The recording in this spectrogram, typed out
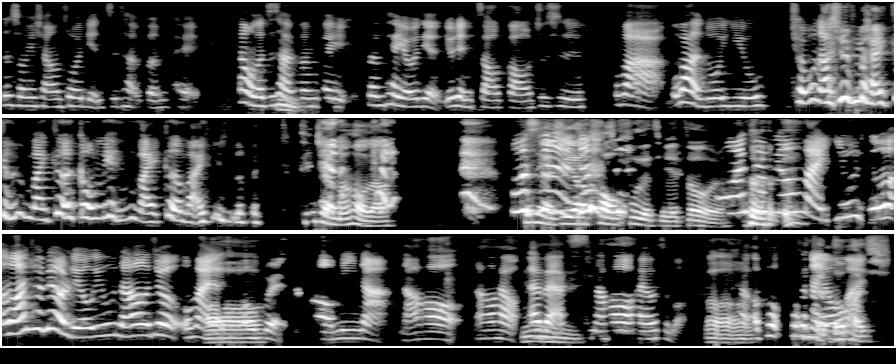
那时候也想要做一点资产分配，但我的资产嗯。分配、分配有一点有点糟糕，就是我把我把很多 U 全部拿去买个买个公链，买个买一轮，听起来蛮好的啊，不是要暴富的节奏了。完全没有。买 U，我完全没有留 U，然后就我买了哦。Ogre，、然后 Mina，然后然后还有嗯 Avex，、然后还有什么？嗯嗯还有呃 o k 嗯，e 也有买都还，行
